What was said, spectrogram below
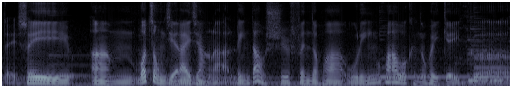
对，所以嗯，我总结来讲啦，零到十分的话，武林樱花我可能会给个。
